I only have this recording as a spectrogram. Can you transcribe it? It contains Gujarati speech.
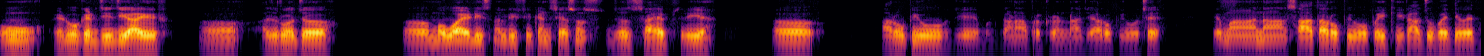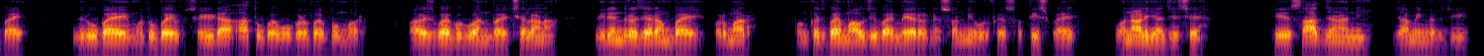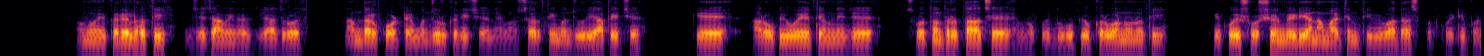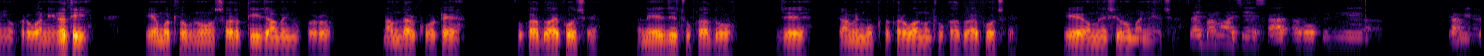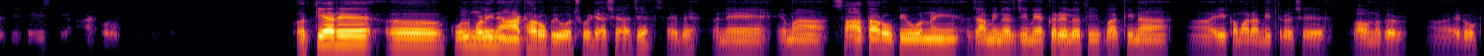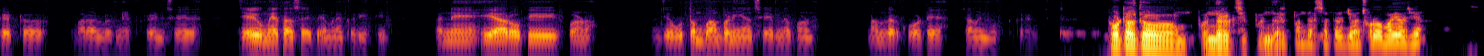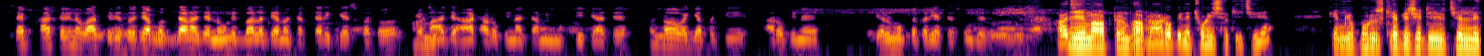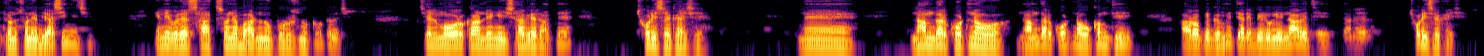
હું એડવોકેટ જીજી આહિર આજરોજ Mahuva additional district and sessions જજ સાહેબશ્રીએ આરોપીઓ જે બગદાણા પ્રકરણના જે આરોપીઓ છે, એમાંના સાત આરોપીઓ પૈકી રાજુભાઈ દેવેદભાઈ, વીરુભાઈ મધુભાઈ સૈડા, આતુભાઈ ઓગળભાઈ ભમર, ભાવેશભાઈ ભગવાનભાઈ છેલાણા, વિરેન્દ્ર જયરામભાઈ પરમાર, પંકજભાઈ માવજીભાઈ મેર અને સન્ની ઉર્ફે સતીશભાઈ વનાળિયા જે છે, તે સાત જણાની જામીન અરજી અમે કરેલ હતી, જે જામીન અરજી આજરોજ નામદાર કોર્ટે મંજૂર કરી છે અને એમાં શરતી મંજૂરી આપી છે કે આરોપીઓએ તેમની જે સ્વતંત્રતા છે એમનો કોઈ દુરુપયોગ કરવાનો નથી, કે કોઈ સોશિયલ મીડિયાના માધ્યમથી વિવાદાસ્પદ કોઈ ટિપ્પણીઓ કરવાની નથી. એ મતલબનો શરતી જામીન ઉપર નામદાર કોર્ટે ચુકાદો આપ્યો છે અને એ જે ચુકાદો જે જામીન મુક્ત કરવાનો ચુકાદો આપ્યો છે એ અમને શિરોમાન્ય છે. સાહેબ, આમાં જે સાત આરોપીની જામીન અરજી થઈ કે આઠ આરોપી અત્યારે કુલ મળીને આઠ આરોપીઓ છોડ્યા છે આજે સાહેબે. અને એમાં સાત આરોપીઓની જામીન અરજી મેં કરેલ હતી. બાકીના એક અમારા મિત્ર છે ભાવનગર એડવોકેટ મારા લર્નેટ ફ્રેન્ડ છે જયુ મહેતા સાહેબ એમણે કરી હતી. અને એ આરોપી પણ જે ઉત્તમ બાંભણિયા છે એમને પણ નામદાર કોર્ટે જામીન મુક્ત કરેલ છે. ટોટલ તો પંદર પંદર પંદર સત્તર જેવા છોડવામાં આવ્યા છે. સાહેબ, ખાસ કરીને વાત કરીએ તો જ્યાં બગદાણા છે, નવનીત બાલતિયાનો ચકચારી કેસ હતો, એમાં આજે આઠ આરોપીના જામીન મુક્તિ થયા છે. છ વાગ્યા પછી આરોપીને જેલ મુક્ત કર્યા છે. શું કહેશો? આજે એમાં આફ્ટર આપણે આરોપીને છોડી શકીએ છીએ. કેમ કે પુરુષ કેપેસિટી જેલની ત્રણસો ને બ્યાસીની છે. એની બદલે સાતસો ને બારનું પુરુષનું ટોટલ છે. જેલમાં ઓવરકાઉન્ટિંગની હિસાબે રાતે છોડી શકાય છે. ને નામદાર કોર્ટના નામદાર કોર્ટના હુકમથી આરોપી ગમે ત્યારે બેડું લઈને આવે છે, ત્યારે છોડી શકાય છે.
